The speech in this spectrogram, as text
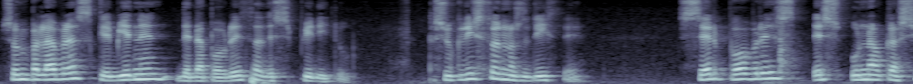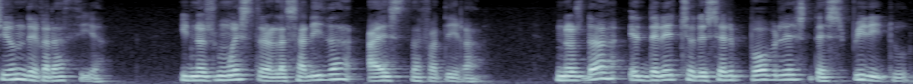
Son palabras que vienen de la pobreza de espíritu. Jesucristo nos dice, ser pobres es una ocasión de gracia y nos muestra la salida a esta fatiga. Nos da el derecho de ser pobres de espíritu,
